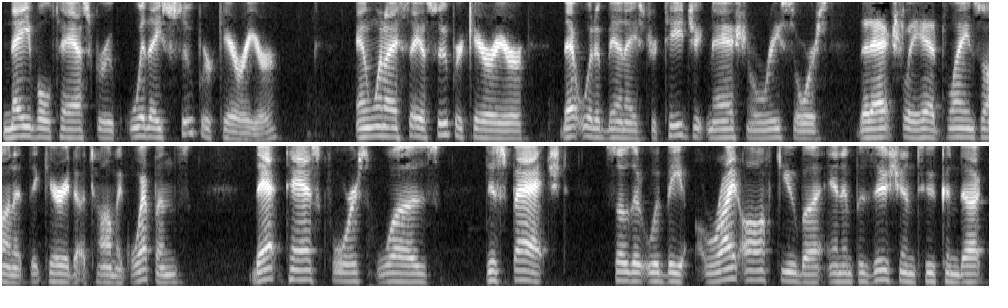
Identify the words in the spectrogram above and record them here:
naval task group with a supercarrier. And when I say a supercarrier, that would have been a strategic national resource that actually had planes on it that carried atomic weapons. That task force was dispatched so that it would be right off Cuba and in position to conduct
